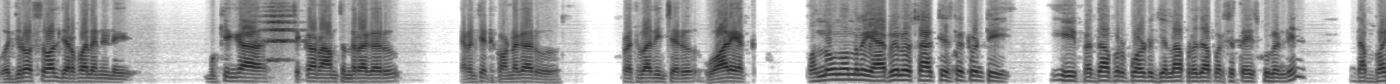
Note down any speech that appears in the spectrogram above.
వజ్రోత్సవాలు జరపాలనండి. ముఖ్యంగా చిక్కం రామచంద్రరావు గారు ఎర్రంచెట్టి కొండ గారు ప్రతిపాదించారు. వారి యొక్క పంతొమ్మిది వందల యాభైలో స్టార్ట్ చేసినటువంటి ఈ పెద్దాపురపాడు జిల్లా ప్రజా పరిషత్ హై స్కూల్ అండి డెబ్బై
